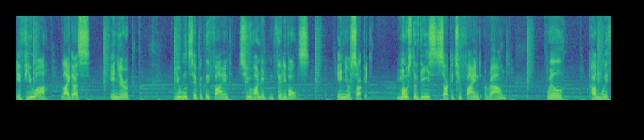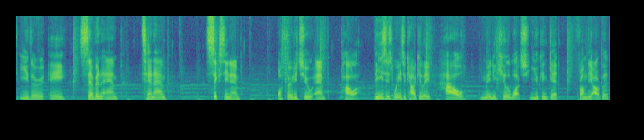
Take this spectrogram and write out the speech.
if you are, like us, in Europe you will typically find 230 volts in your socket. Most of these sockets you find around will come with either a 7 amp, 10 amp, 16 amp, or 32 amp power. The easiest way to calculate how many kilowatts you can get from the outlet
